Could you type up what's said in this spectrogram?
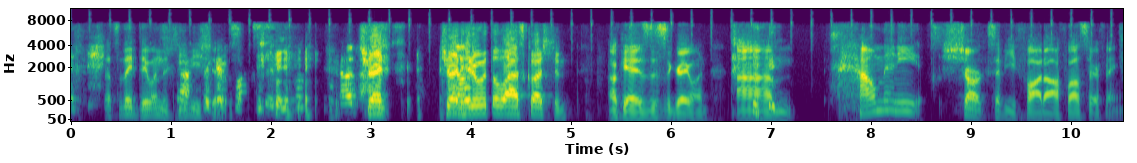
That's what they do in the TV it's shows. question. You know that. Trent, Trent, hit it with the last question. Okay, this, this is a great one. Um, how many sharks have you fought off while surfing?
